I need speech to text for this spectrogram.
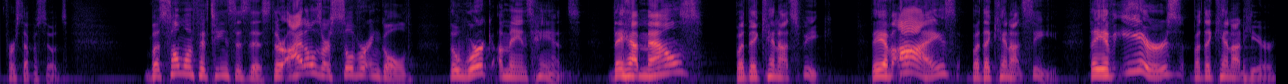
first episodes. But Psalm 115 says this Their idols are silver and gold, the work of man's hands. They have mouths, but they cannot speak. They have eyes, but they cannot see. They have ears, but they cannot hear.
